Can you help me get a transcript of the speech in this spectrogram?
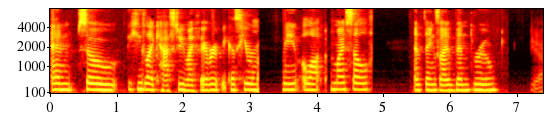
And so he like has to be my favorite because he reminds me a lot of myself and things i've been through. Yeah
